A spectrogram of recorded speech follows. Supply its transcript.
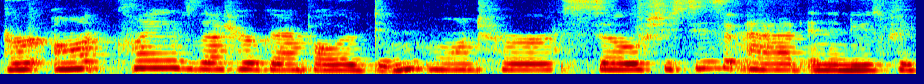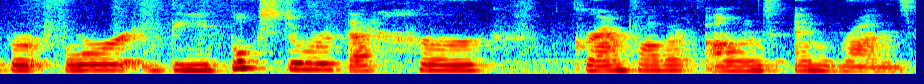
Her aunt claims that her grandfather didn't want her, so she sees an ad in the newspaper for the bookstore that her grandfather owns and runs.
